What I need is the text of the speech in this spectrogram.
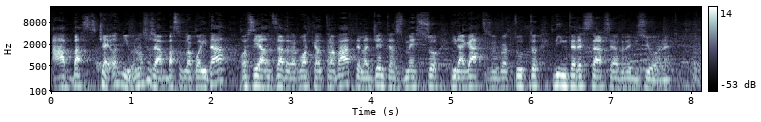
ha abbassato, cioè oddio, non so se ha abbassato la qualità o si è alzata da qualche altra parte e la gente ha smesso, i ragazzi soprattutto, di interessarsi alla televisione.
